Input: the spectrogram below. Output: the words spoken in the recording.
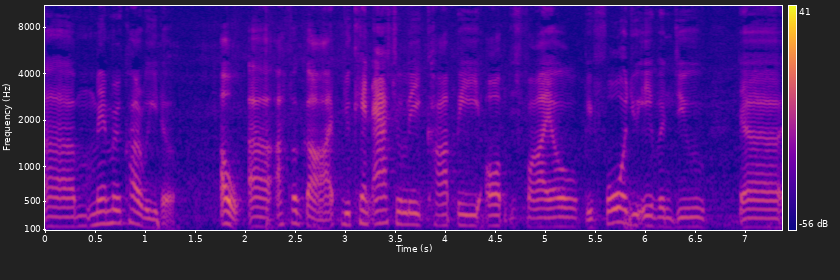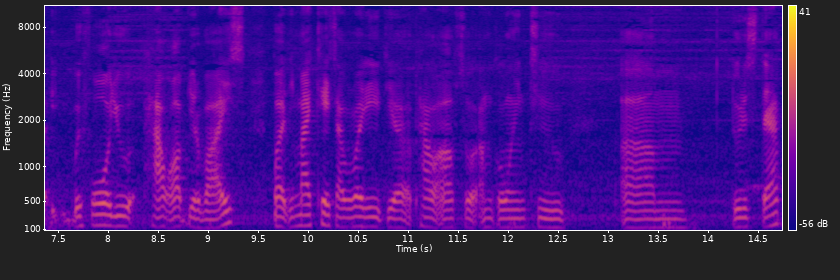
uh, memory card reader. Oh, uh, I forgot. You can actually copy all the file before you even do the before you power up your device. But in my case, I already uh, power up, so I'm going to um, do this step.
